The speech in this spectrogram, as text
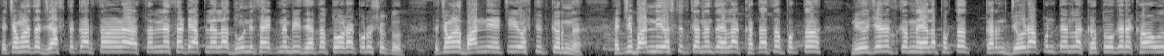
त्याच्यामुळे जर जास्त काळ चाल चालण्यासाठी आपल्याला दोन्ही साईडनं बी ह्याचा तोडा करू शकतो. त्याच्यामुळे बांधणी ह्याची व्यवस्थित करणं. ह्याची बांधणी व्यवस्थित करणं तर ह्याला खताचं फक्त नियोजनच करणं ह्याला फक्त कारण जेवढं आपण त्यांना खत वगैरे खाऊ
